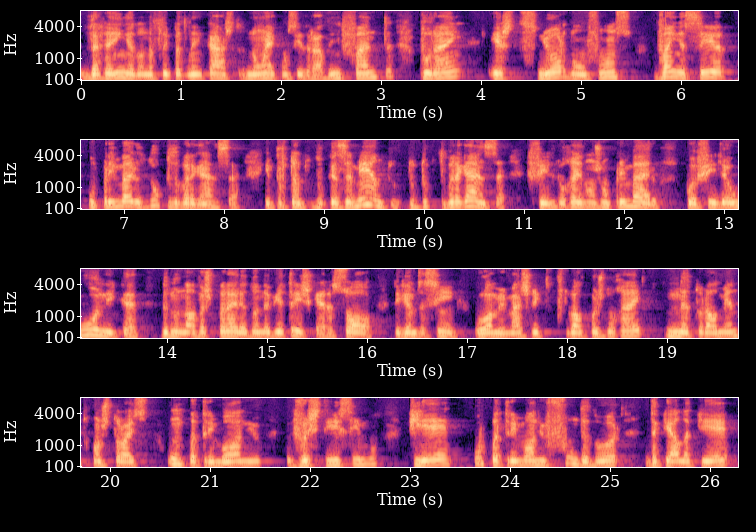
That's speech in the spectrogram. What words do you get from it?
da rainha Dona Filipa de Lencastre não é considerado infante, porém este senhor, Dom Afonso, vem a ser o primeiro Duque de Bragança. E, portanto, do casamento do Duque de Bragança, filho do rei Dom João I, com a filha única de Nuno Alves Pereira, Dona Beatriz, que era só, digamos assim, o homem mais rico de Portugal depois do rei, naturalmente constrói-se um património vastíssimo, que é o património fundador daquela que é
